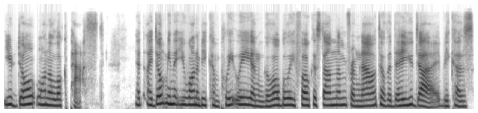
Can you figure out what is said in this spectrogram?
you don't want to look past. I don't mean that you want to be completely and globally focused on them from now till the day you die, because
